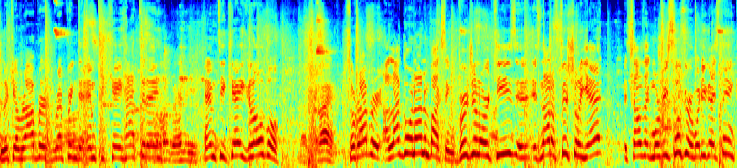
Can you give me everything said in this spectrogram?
Look at Robert repping the MTK hat today. MTK Global. That's right. So Robert, a lot going on in boxing. Vergil Ortiz is not official yet. It sounds like Maurice Hooker. What do you guys think?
